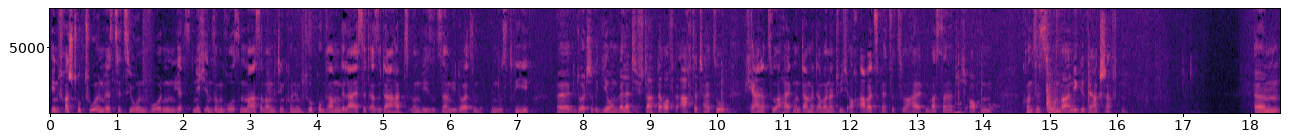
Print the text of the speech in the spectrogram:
Infrastrukturinvestitionen wurden jetzt nicht in so einem großen Maß, aber mit den Konjunkturprogrammen geleistet. Also da hat irgendwie sozusagen die deutsche Industrie, die deutsche Regierung relativ stark darauf geachtet, halt so Kerne zu erhalten und damit aber natürlich auch Arbeitsplätze zu erhalten, was dann natürlich auch eine Konzession war an die Gewerkschaften. Ähm,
